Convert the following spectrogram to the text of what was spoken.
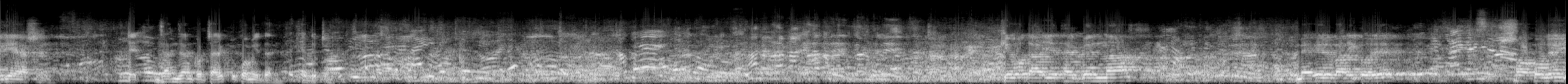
এগিয়ে আসেন। ঝানঝান করছে আর একটু কমিয়ে দেন দুটো। কেউ দাঁড়িয়ে থাকবেন না। মেঘের বাড়ি করে সকলেই।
